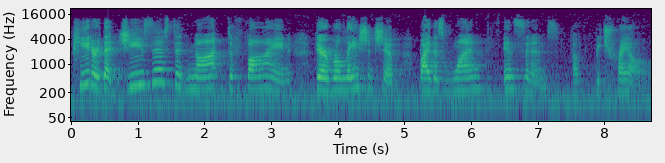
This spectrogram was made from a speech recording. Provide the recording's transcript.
Peter that Jesus did not define their relationship by this one incident of betrayal.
